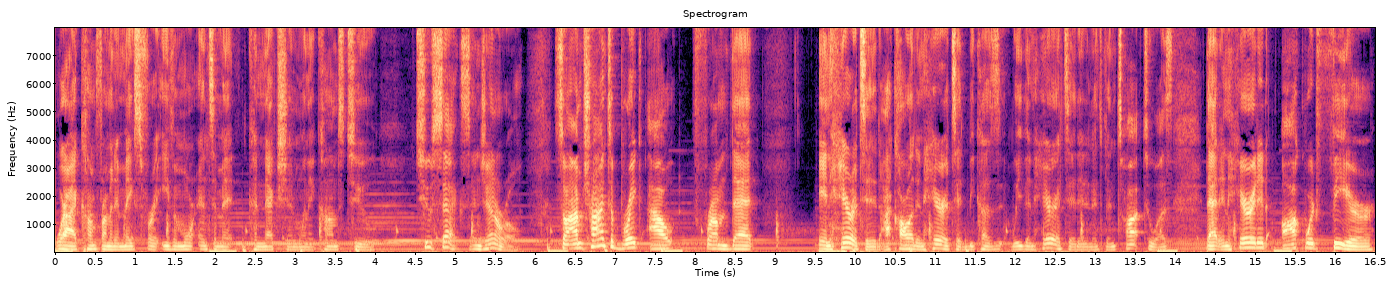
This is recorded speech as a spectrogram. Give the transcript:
where I come from and it makes for an even more intimate connection when it comes to to sex in general. So I'm trying to break out from that inherited i call it inherited because we've inherited it and it's been taught to us that inherited awkward fear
